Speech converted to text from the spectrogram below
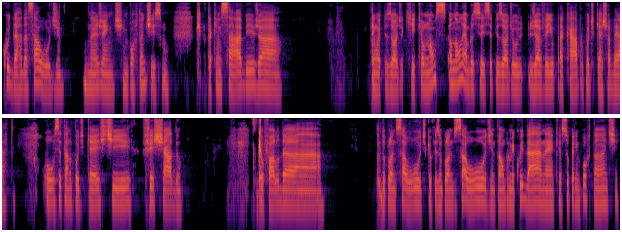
cuidar da saúde, né, gente? Importantíssimo. Que, Para quem sabe, já tem um episódio aqui que eu não, eu não lembro se esse episódio já veio para cá, para o podcast aberto, ou se está no podcast fechado. Que eu falo da do plano de saúde, que eu fiz um plano de saúde, então, para me cuidar, né, que é super importante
